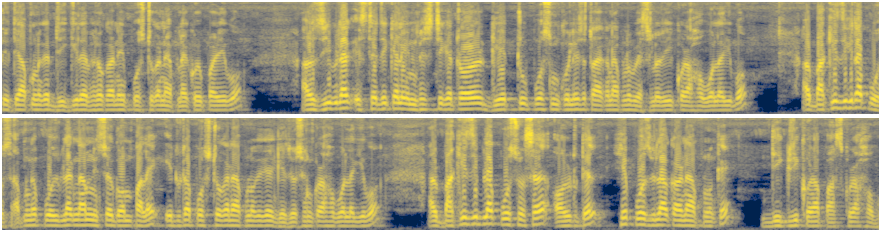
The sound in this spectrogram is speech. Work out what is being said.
তেতিয়া আপোনালোকে ডিগ্ৰী লেভেলৰ কাৰণে এই পষ্টটোৰ কাৰণে এপ্লাই কৰিব পাৰিব। আৰু যিবিলাক statistical investigator grade two post মুকলি হৈছে তাৰ কাৰণে আপোনালোকে বেচেলৰ ডিগ্ৰী কৰা হ'ব লাগিব। আৰু বাকী যিকেইটা পষ্ট আপোনালোকে পষ্টবিলাক নাম নিশ্চয় গম পালে এই দুটা পষ্টৰ কাৰণে আপোনালোকে গ্ৰেজুৱেশ্যন কৰা হ'ব লাগিব। আৰু বাকী যিবিলাক পষ্ট আছে অল টোটেল সেই পষ্টবিলাকৰ কাৰণে আপোনালোকে ডিগ্ৰী কৰা পাছ কৰা হ'ব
